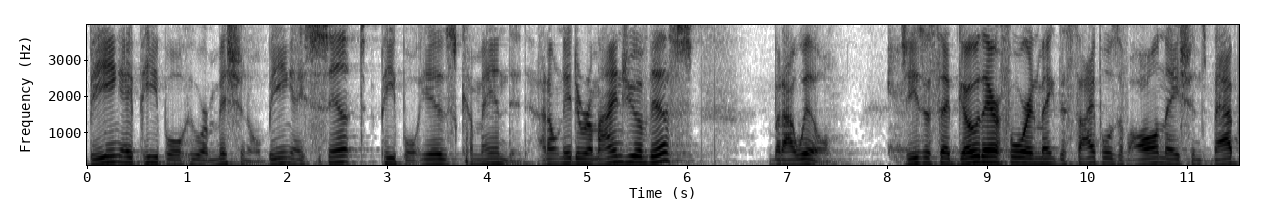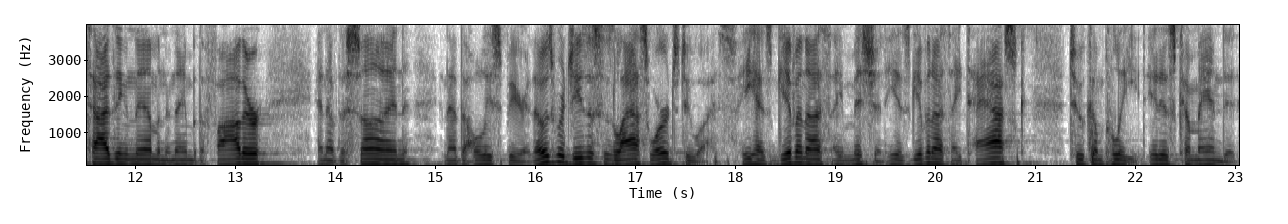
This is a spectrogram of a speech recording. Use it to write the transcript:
being a people who are missional, being a sent people is commanded. I don't need to remind you of this, but I will. Jesus said, Go therefore and make disciples of all nations, baptizing them in the name of the Father and of the Son and of the Holy Spirit. Those were Jesus' last words to us. He has given us a mission, He has given us a task to complete. It is commanded.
